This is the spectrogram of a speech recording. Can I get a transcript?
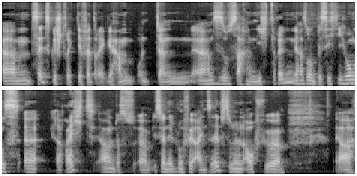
ähm, selbstgestrickte Verträge haben und dann äh, haben sie so Sachen nicht drin, ja, so ein Besichtigungsrecht, äh, ja, und das äh, ist ja nicht nur für einen selbst, sondern auch für ja,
